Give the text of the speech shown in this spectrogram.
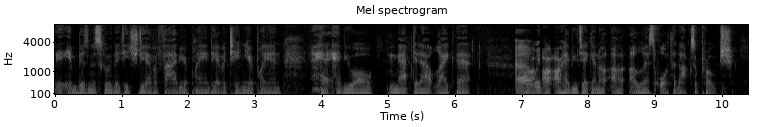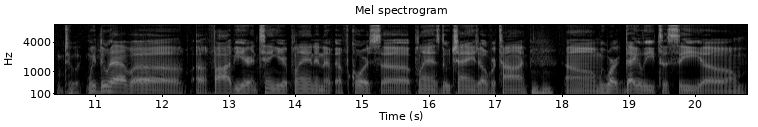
in business school they teach you? Do you have a five year plan? Do you have a ten year plan? Ha, have you all mapped it out like that, Uh, or, we or, or have you taken a, a, a less orthodox approach to it? we do have a, a five year and ten year plan, and uh, of course, uh, plans do change over time. Um, we work daily to see, um,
